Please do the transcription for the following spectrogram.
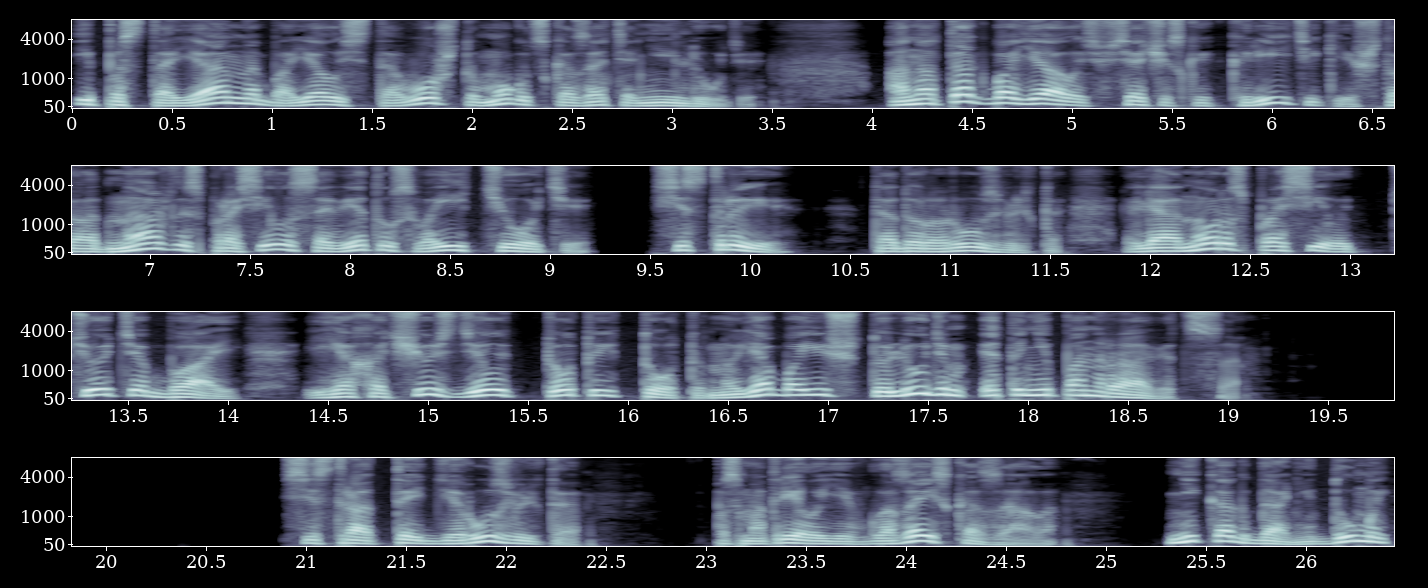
и постоянно боялась того, что могут сказать о ней люди. Она так боялась всяческой критики, что однажды спросила совета у своей тети, сестры Теодора Рузвельта. Леонора спросила, «Тетя Бай, я хочу сделать то-то и то-то, но я боюсь, что людям это не понравится». Сестра Тедди Рузвельта посмотрела ей в глаза и сказала, «Никогда не думай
